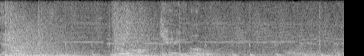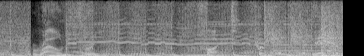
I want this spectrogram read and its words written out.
KO. Round three. Fight.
